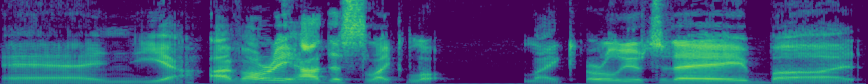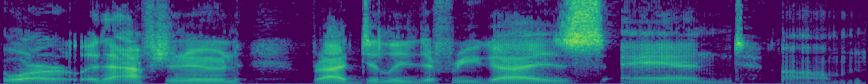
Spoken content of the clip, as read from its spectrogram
and yeah, I've already had this like like earlier today, but or in the afternoon, but I deleted it for you guys, and um,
